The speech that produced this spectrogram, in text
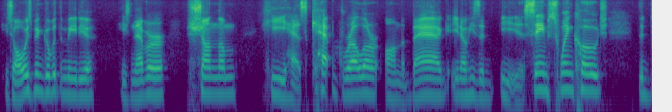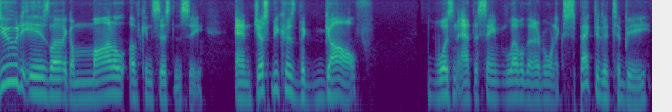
he's always been good with the media. He's never shunned them. He has kept Greller on the bag. You know, he's a he, same swing coach. The dude is like a model of consistency. And just because the golf wasn't at the same level that everyone expected it to be,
